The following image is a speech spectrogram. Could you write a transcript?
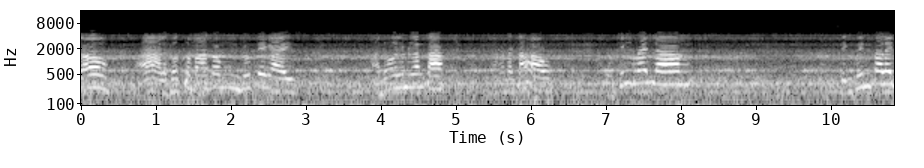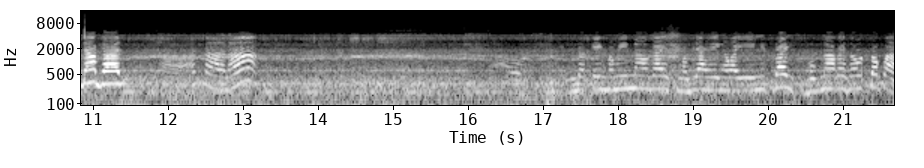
So, ah, alas 8 pa itong duty guys. Ano ulam lang ta. Nakatagtahaw. So, chill ride lang. 50 lay dagan. Ah, na na. Wow. Indot kayong paminaw guys, magbiyahe nga way init guys. Bugna kayo sa utok pa.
